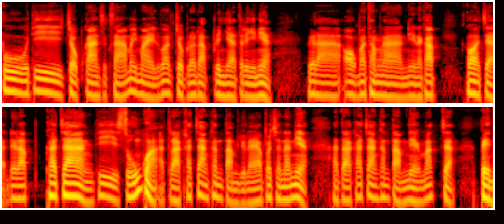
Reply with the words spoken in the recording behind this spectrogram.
ผู้ที่จบการศึกษาใหม่ๆ หรือว่าจบระดับปริญญาตรีเนี่ยเวลาออกมาทำงานนี่นะครับก็จะได้รับค่าจ้างที่สูงกว่าอัตราค่าจ้างขั้นต่ำอยู่แล้ว เพราะฉะนั้นเนี่ยอัตราค่าจ้างขั้นต่ำเนี่ยมักจะเป็น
